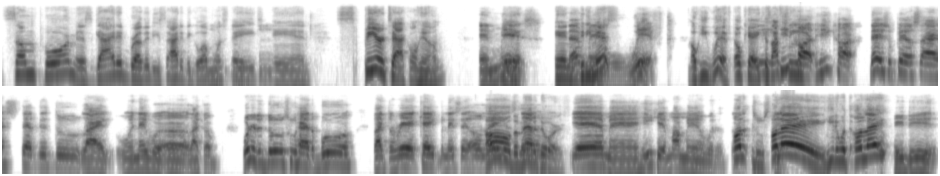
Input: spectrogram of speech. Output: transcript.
some poor misguided brother decided to go up on Mm, stage mm, and spear tackle him. And miss. And that did he miss? Whiffed. Oh, he whiffed. Okay, because I've he seen caught he caught Dave Chappelle sidestepped this dude like when they were uh like a what are the dudes who had the bull like the red cape and they said oh oh the matadors. yeah man he hit my man with a, a Ole, two step Ole, he did with the Ole. he did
